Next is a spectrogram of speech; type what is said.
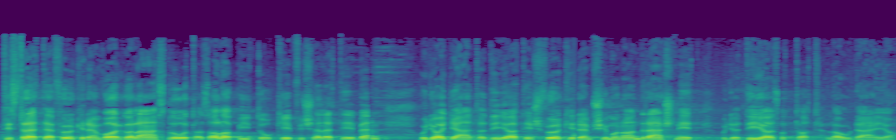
Tisztelettel fölkérem Varga Lászlót az alapító képviseletében, hogy adja át a díjat, és fölkérem Simon Andrásnét, hogy a díjazottat laudálja.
